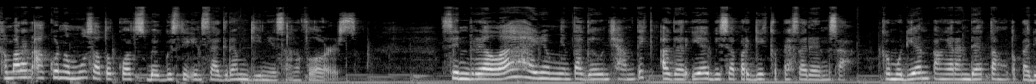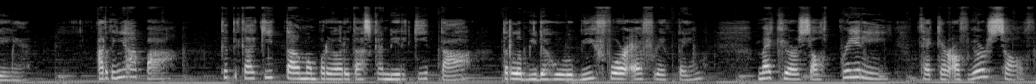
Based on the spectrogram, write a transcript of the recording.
Kemarin aku nemu satu quotes bagus di Instagram gini, Sunflowers. Cinderella hanya meminta gaun cantik agar ia bisa pergi ke pesta dansa. Kemudian pangeran datang kepadanya. Artinya apa? Ketika kita memprioritaskan diri kita terlebih dahulu before everything, make yourself pretty, take care of yourself,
